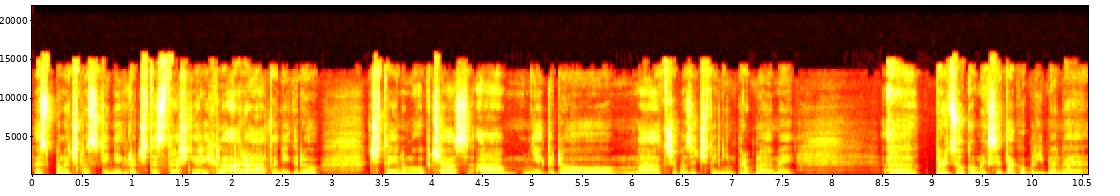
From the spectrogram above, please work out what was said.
ve společnosti. Někdo čte strašně rychle a rád a někdo čte jenom občas a někdo má třeba se čtením problémy. Eh, proč jsou komiksy tak oblíbené? Eh,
